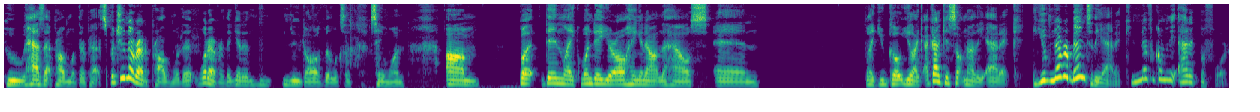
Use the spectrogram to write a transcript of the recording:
who has that problem with their pets, but you never had a problem with it. Whatever, they get a new dog that looks like the same one. Um, but then like one day you're all hanging out in the house and like you go, you're like, I gotta get something out of the attic. You've never been to the attic. You've never gone to the attic before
